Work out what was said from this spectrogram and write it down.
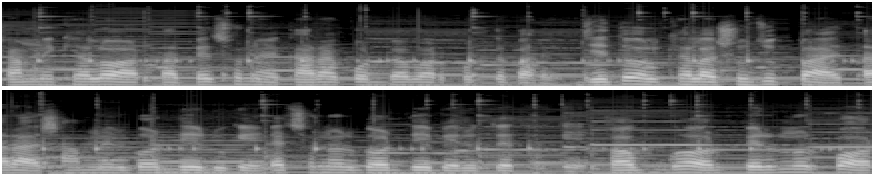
সামনে খেলোয়াড় তার পেছনে কারা কোট ব্যবহার করতে পারে। যে দল খেলার সুযোগ পায়, তারা সামনের গড় দিয়ে ঢুকে পেছনের গড় দিয়ে বেরোতে থাকে। সব ঘর পেরোনোর পর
